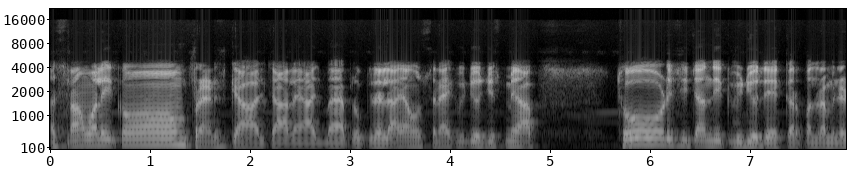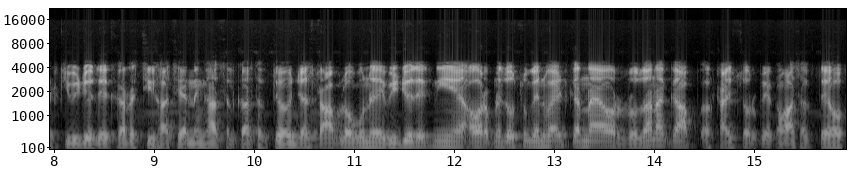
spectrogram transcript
अस्सलाम वालेकुम फ्रेंड्स, क्या हाल चाल है? आज मैं आप लोग के लाया हूँ स्नैक वीडियो, जिसमें आप थोड़ी सी चंद एक वीडियो देखकर, पंद्रह मिनट की वीडियो देखकर अच्छी खासी अर्निंग हासिल कर सकते हो। जस्ट आप लोगों ने वीडियो देखनी है और अपने दोस्तों को इनवाइट करना है और रोज़ाना का आप अट्ठाईस सौ रुपये कमा सकते हो।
